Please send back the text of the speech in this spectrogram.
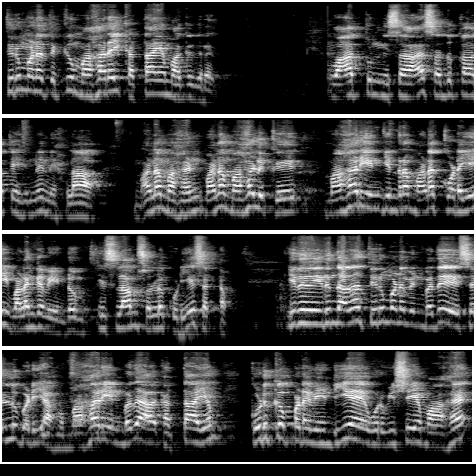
திருமணத்திற்கு மகரை கட்டாயமாக்குகிறது. வாத்துன் நிசா சதுகாத்தேன்னு நெஹ்லா. மணமகன் மணமகளுக்கு மகர் என்கின்ற மணக்கொடையை வழங்க வேண்டும். இஸ்லாம் சொல்லக்கூடிய சட்டம். இது இருந்தால்தான் திருமணம் என்பது செல்லுபடியாகும். மகர் என்பது அ- கட்டாயம் கொடுக்கப்பட வேண்டிய ஒரு விஷயமாக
